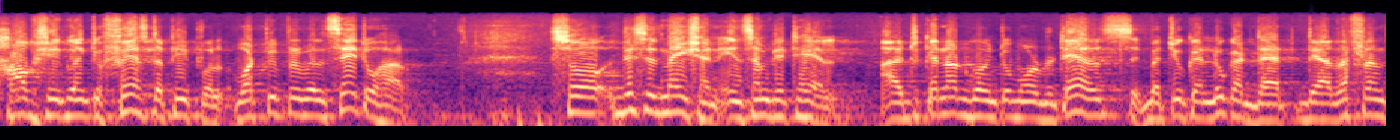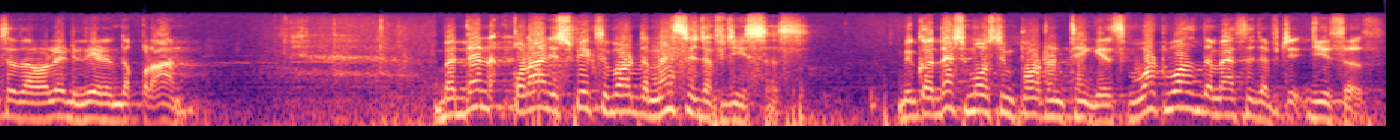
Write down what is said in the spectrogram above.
How she is going to face the people? What people will say to her? So this is mentioned in some detail. I cannot go into more details, but you can look at that. Their references are already there in the Quran. But then Quran speaks about the message of Jesus. Because that's most important thing is what was the message of Je- Jesus?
